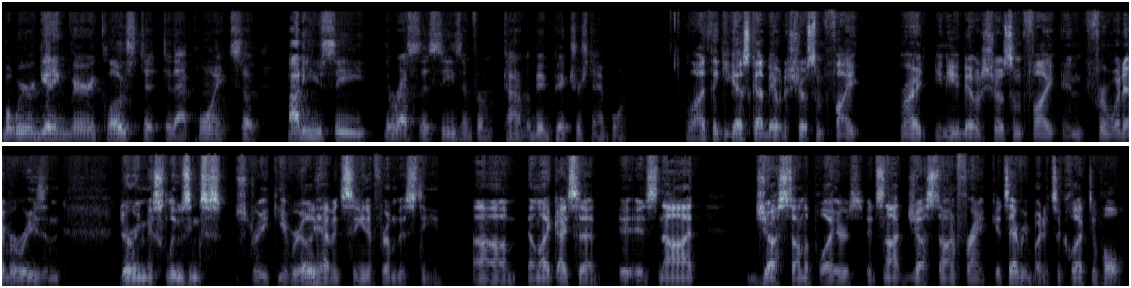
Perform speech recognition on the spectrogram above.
but we were getting very close to, to that point. So, how do you see the rest of this season from kind of a big picture standpoint? Well, I think you guys got to be able to show some fight, right? You need to be able to show some fight. And for whatever reason, during this losing streak, you really haven't seen it from this team. Um, and like I said, it, it's not just on the players, it's not just on Frank, it's everybody, it's a collective whole.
